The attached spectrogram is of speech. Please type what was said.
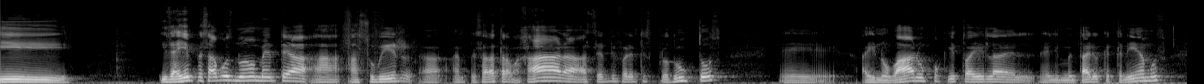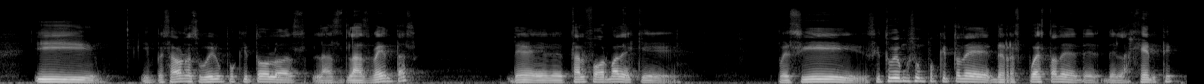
Y, y de ahí empezamos nuevamente a, a, subir, a, empezar a trabajar, a hacer diferentes productos, eh, a innovar un poquito ahí el, el, inventario que teníamos y, empezaron a subir un poquito las, las, las ventas de, tal forma de que, pues sí, sí tuvimos un poquito de, respuesta de, de, la gente,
